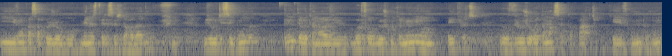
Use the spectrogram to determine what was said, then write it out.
E vamos passar para o jogo menos interessante da rodada. jogo de segunda, 38 a 9, Buffalo Bills contra New England Patriots. Eu vi o jogo até uma certa parte, porque ficou muito ruim.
